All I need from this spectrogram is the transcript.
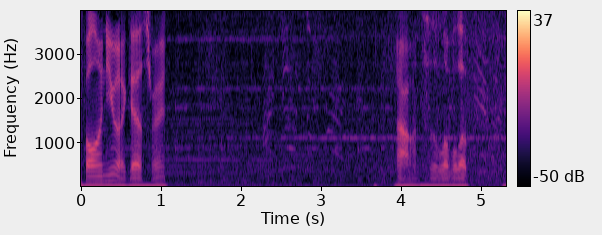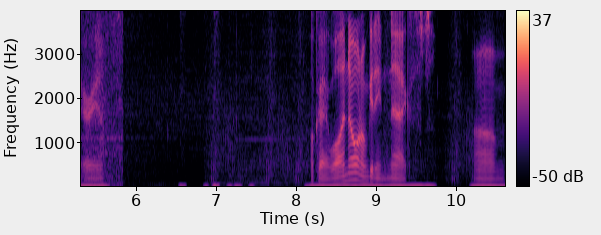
Following you, I guess, right? Oh, this is a level up area. Okay, well I know what I'm getting next. Um,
